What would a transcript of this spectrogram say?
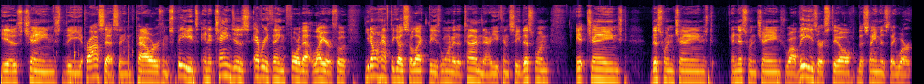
is change the processing powers and speeds, and it changes everything for that layer. So you don't have to go select these one at a time there. You can see this one, it changed, this one changed, and this one changed, while these are still the same as they were.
